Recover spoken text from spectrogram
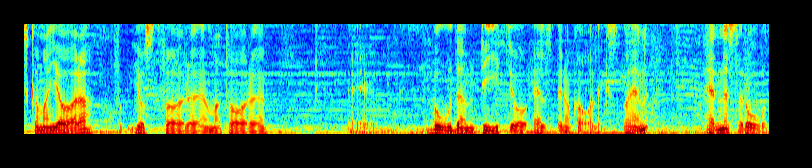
ska man göra just för, eh, om man tar eh, eh, Boden, Piteå, Älvsbyn och Kalix. Och henne, hennes råd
